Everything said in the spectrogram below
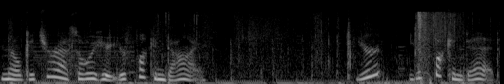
No, get your ass over here. You're fucking dying. You're you're fucking dead.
